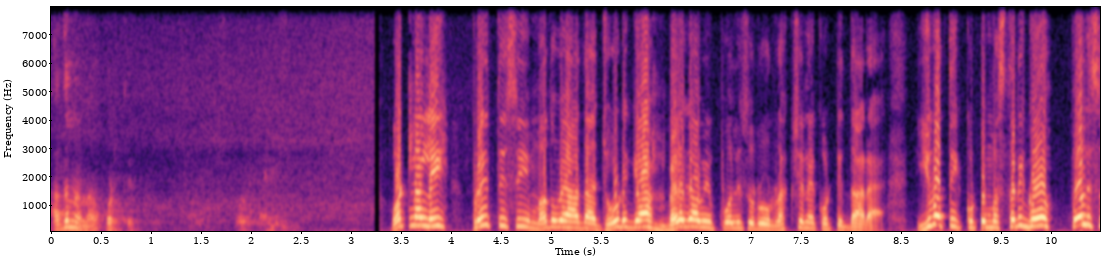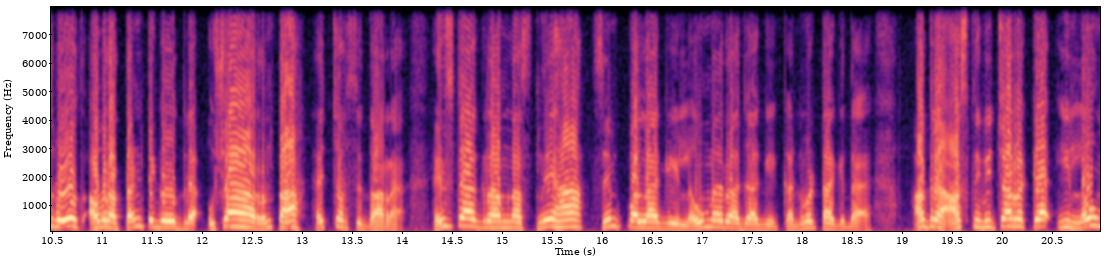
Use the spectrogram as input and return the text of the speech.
ಅದನ್ನು ನಾವು ಕೊಡ್ತೀವಿ. ಒಟ್ನಲ್ಲಿ ಪ್ರೀತಿಸಿ ಮದುವೆಯಾದ ಜೋಡಿಗೆ ಬೆಳಗಾವಿ ಪೊಲೀಸರು ರಕ್ಷಣೆ ಕೊಟ್ಟಿದ್ದಾರೆ. ಯುವತಿ ಕುಟುಂಬಸ್ಥರಿಗೂ ಪೊಲೀಸರು ಅವರ ತಂಟೆಗೆ ಹೋದ್ರೆ ಅಂತ ಎಚ್ಚರಿಸಿದ್ದಾರೆ. ಇನ್ಸ್ಟಾಗ್ರಾಮ್ನ ಸ್ನೇಹ ಸಿಂಪಲ್ ಆಗಿ ಲವ್ ಮ್ಯಾರೇಜ್ ಆಗಿ ಕನ್ವರ್ಟ್ ಆಗಿದೆ. ಆದ್ರೆ ಆಸ್ತಿ ವಿಚಾರಕ್ಕೆ ಈ ಲವ್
